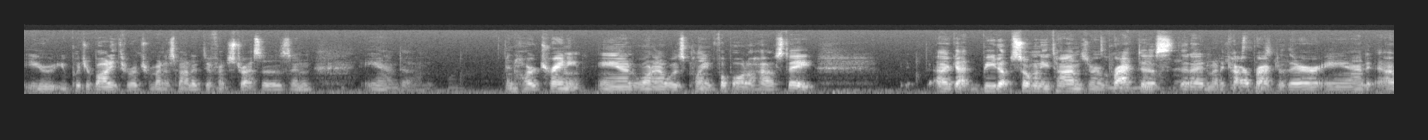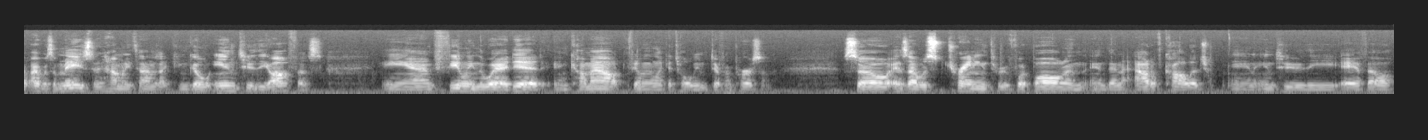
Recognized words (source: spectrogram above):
you, you put your body through a tremendous amount of different stresses and, and, um, and hard training. And when I was playing football at Ohio State, I got beat up so many times during practice that I had met a chiropractor there, and I, I, was amazed at how many times I can go into the office and feeling the way I did and come out feeling like a totally different person. So as I was training through football and, and then out of college and into the AFL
